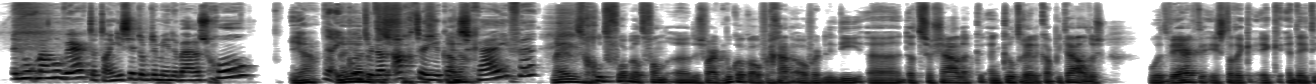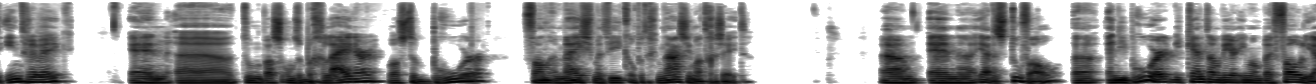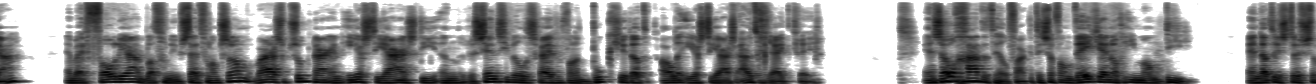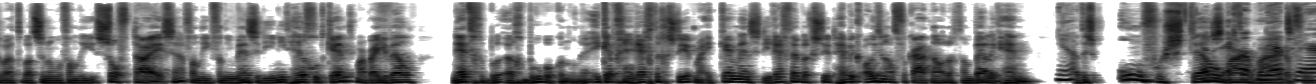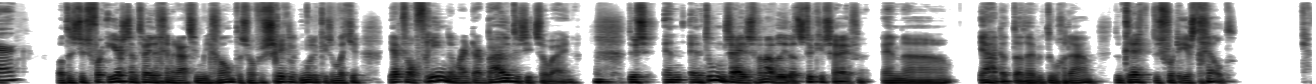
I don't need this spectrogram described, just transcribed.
En hoe, maar hoe werkt dat dan? Je zit op de middelbare school. Ja, Nou, je ja, komt er dan is- achter, je kan ja. schrijven. Nee, dat is een goed voorbeeld van, eh, dus waar het boek ook over gaat, over die, die, eh, dat sociale en culturele kapitaal. Dus hoe het werkte is dat ik, ik deed de intraweek. En toen was onze begeleider, was de broer van een meisje met wie ik op het gymnasium had gezeten. Ehm, en ja, dat is toeval. En die broer, die kent dan weer iemand bij Folia. En bij Folia, het blad van de Universiteit van Amsterdam, waren ze op zoek naar een eerstejaars die een recensie wilde schrijven van het boekje dat alle eerstejaars uitgereikt kregen. En zo gaat het heel vaak. Het is zo van, weet jij nog iemand die? En dat is dus wat, wat ze noemen van die soft ties. Hè? Van, die, van die mensen die je niet heel goed kent, maar waar je wel net gebro- eh, gebroep op kan doen. Ik heb geen rechten gestudeerd, maar ik ken mensen die recht hebben gestudeerd. Heb ik ooit een advocaat nodig, dan bel ik hen. Ja, Dat is ja onvoorstelbaar dus echt dat waardevol. netwerk. Wat is dus voor eerste en tweede generatie migranten zo verschrikkelijk moeilijk is. Omdat je, je hebt wel vrienden, maar daarbuiten zit zo weinig. Dus, en, en toen zeiden ze van, nou wil je dat stukje schrijven? En eh, ja, dat, dat heb ik toen gedaan. Toen kreeg ik dus voor het eerst geld.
